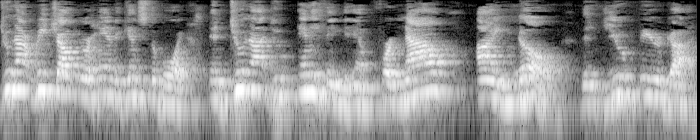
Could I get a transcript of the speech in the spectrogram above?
do not reach out your hand against the boy, and do not do anything to him, for now I know that you fear God,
